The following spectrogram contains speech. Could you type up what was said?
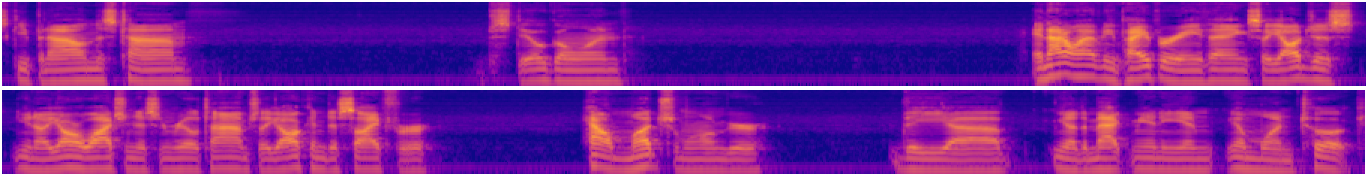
Just keep an eye on this time. Still going. And I don't have any paper or anything, so y'all just, you know, y'all are watching this in real time, so y'all can decipher how much longer the uh, you know the Mac Mini M M1 took.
